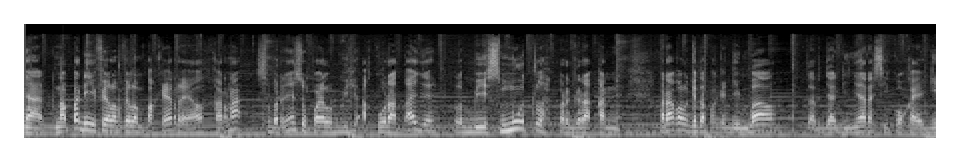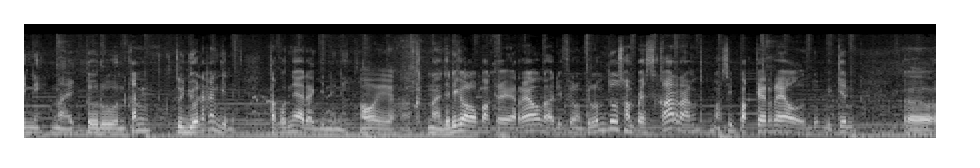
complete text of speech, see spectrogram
Nah, kenapa di film-film pakai rel? Karena sebenarnya supaya lebih akurat aja, lebih smooth lah pergerakannya. Karena kalau kita pakai gimbal, terjadinya resiko kayak gini, naik turun. Kan tujuannya kan gini. Takutnya ada gini nih. Oh iya. Nah, jadi kalau pakai rel, nah di film-film tuh sampai sekarang masih pakai rel untuk bikin eh,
